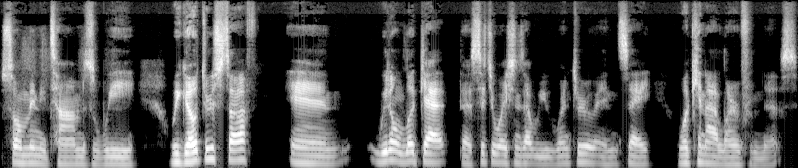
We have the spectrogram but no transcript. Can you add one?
so many times we we go through stuff and we don't look at the situations that we went through and say what can i learn from this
